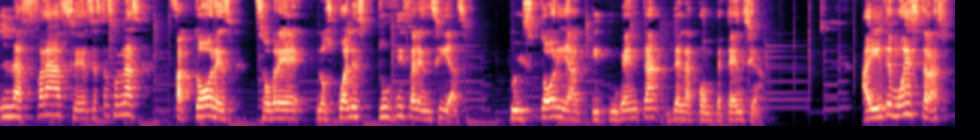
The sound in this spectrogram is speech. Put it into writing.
las frases, estas son las factores sobre los cuales tú diferencias tu historia y tu venta de la competencia. Ahí demuestras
